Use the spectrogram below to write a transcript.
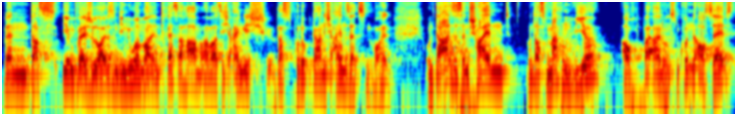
Wenn das irgendwelche Leute sind, die nur mal Interesse haben, aber sich eigentlich das Produkt gar nicht einsetzen wollen. Und da ist es entscheidend, und das machen wir auch bei allen unseren Kunden auch selbst,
